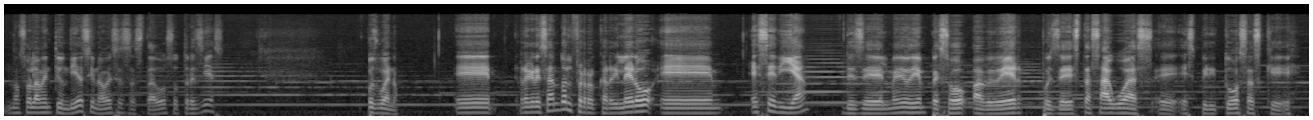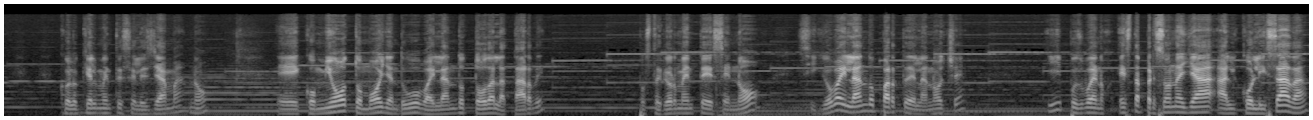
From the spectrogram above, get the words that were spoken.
no solamente un día, sino a veces hasta dos o tres días. Pues bueno, eh, regresando al ferrocarrilero, ese día desde el mediodía empezó a beber pues de estas aguas eh, espirituosas que coloquialmente se les llama, ¿no? Eh, comió, tomó y anduvo bailando toda la tarde. Posteriormente cenó, siguió bailando parte de la noche. Y pues bueno, esta persona ya alcoholizada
